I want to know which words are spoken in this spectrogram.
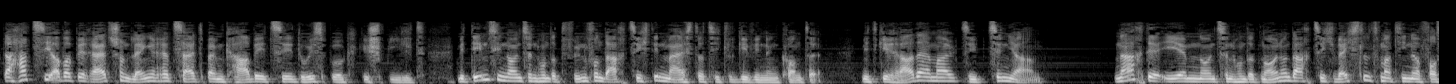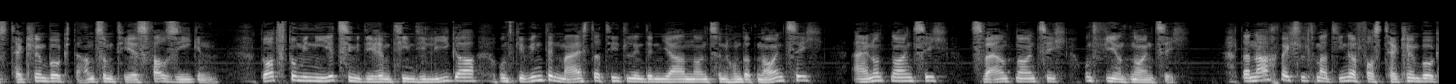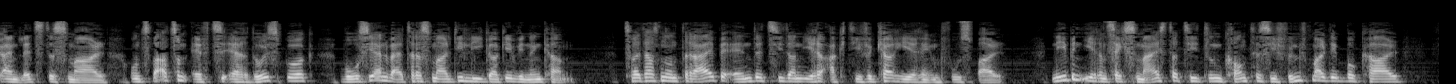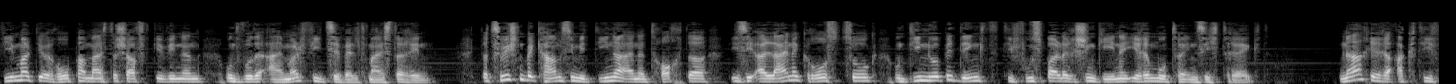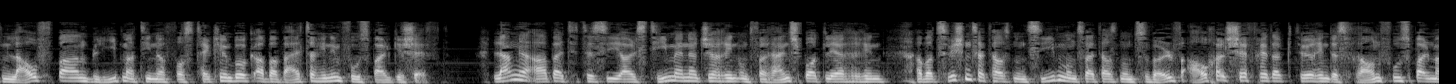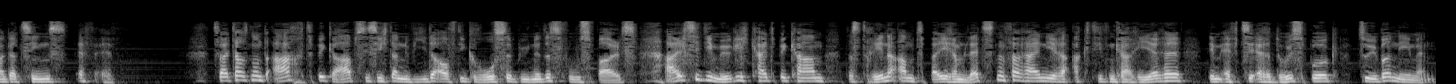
Da hat sie aber bereits schon längere Zeit beim KBC Duisburg gespielt, mit dem sie 1985 den Meistertitel gewinnen konnte mit gerade einmal 17 Jahren. Nach der EM 1989 wechselt Martina Voss-Tecklenburg dann zum TSV Siegen. Dort dominiert sie mit ihrem Team die Liga und gewinnt den Meistertitel in den Jahren 1990, 91, 92 und 94. Danach wechselt Martina Voss-Tecklenburg ein letztes Mal, und zwar zum FCR Duisburg, wo sie ein weiteres Mal die Liga gewinnen kann. 2003 beendet sie dann ihre aktive Karriere im Fußball. Neben ihren sechs Meistertiteln konnte sie fünfmal den Pokal, viermal die Europameisterschaft gewinnen und wurde einmal Vize-Weltmeisterin. Dazwischen bekam sie mit Dina eine Tochter, die sie alleine großzog und die nur bedingt die fußballerischen Gene ihrer Mutter in sich trägt. Nach ihrer aktiven Laufbahn blieb Martina Voss-Tecklenburg aber weiterhin im Fußballgeschäft. Lange arbeitete sie als Teammanagerin und Vereinssportlehrerin, aber zwischen 2007 und 2012 auch als Chefredakteurin des Frauenfußballmagazins FF. 2008 begab sie sich dann wieder auf die große Bühne des Fußballs, als sie die Möglichkeit bekam, das Traineramt bei ihrem letzten Verein ihrer aktiven Karriere, dem FCR Duisburg, zu übernehmen.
